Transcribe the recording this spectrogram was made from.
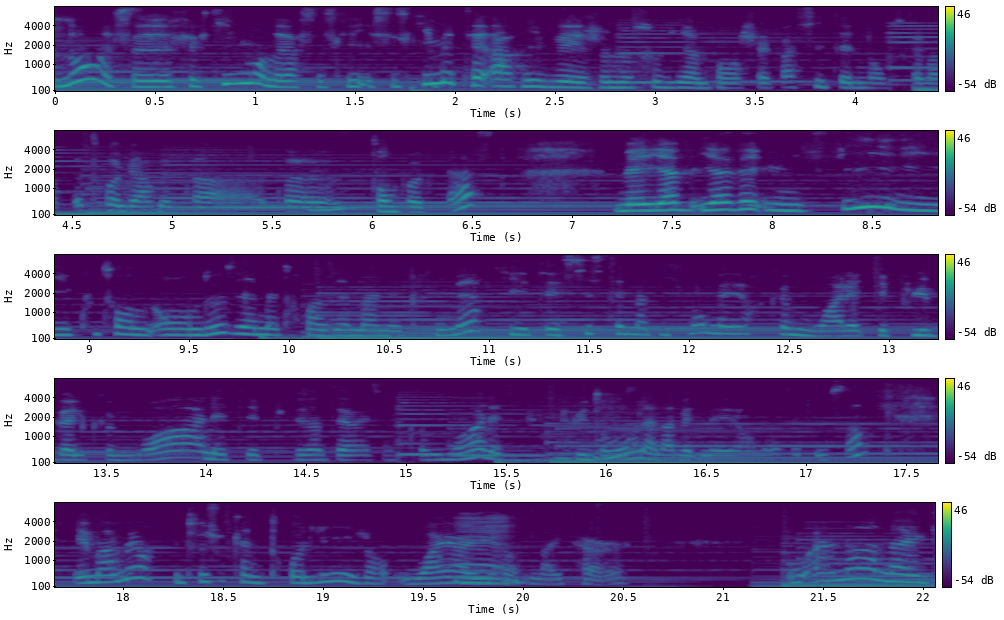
Non, effectivement, d'ailleurs, c'est ce qui, ce qui m'était arrivé. Je me souviens, bon, je ne vais pas citer le nom parce qu'elle va peut-être regarder ta, ton podcast, mais il y, avait une fille, écoute, en, deuxième et troisième année primaire, qui était systématiquement meilleure que moi. Elle était plus belle que moi, elle était plus intéressante que moi, elle était plus drôle, elle avait de meilleures notes et tout ça. Et ma mère, c'était toujours qu'elle trollait, genre, why are you not like her? وانا like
